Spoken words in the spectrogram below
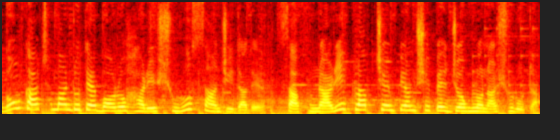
এবং কাঠমান্ডুতে বড় হারে শুরু সানজিদাদের। সাফ নারী ক্লাব চ্যাম্পিয়নশিপে জমল না শুরুটা।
